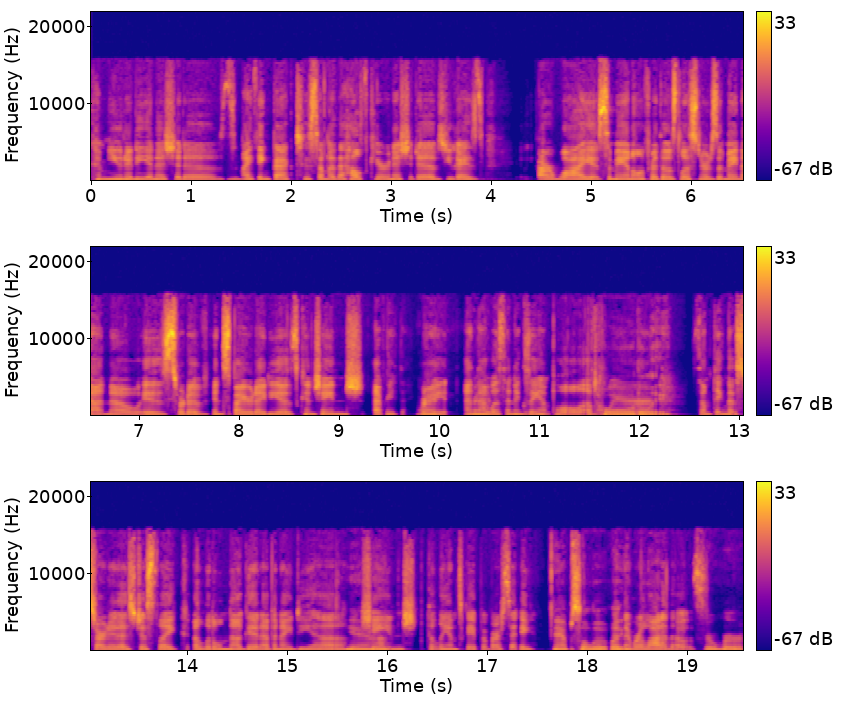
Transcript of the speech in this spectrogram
community initiatives. Mhm. I think back to some of the healthcare initiatives. You guys, our why at Simantel, for those listeners that may not know, is sort of inspired ideas can change everything, right? Right, And that was an example of where Totally. something that started as just like a little nugget of an idea Yeah. changed the landscape of our city. Absolutely. And there were a lot of those. there were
